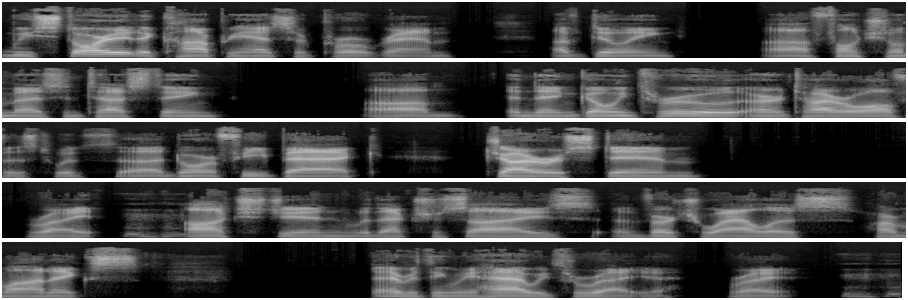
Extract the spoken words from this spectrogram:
we started a comprehensive program of doing uh, functional medicine testing um, and then going through our entire office with uh, neurofeedback, gyrostim, right? hmm Oxygen with exercise, uh, virtualis, harmonics, everything we had, we threw at you, right? Hmm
